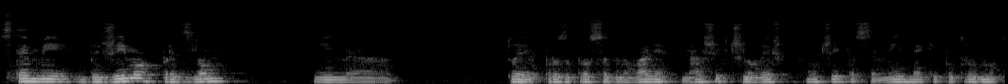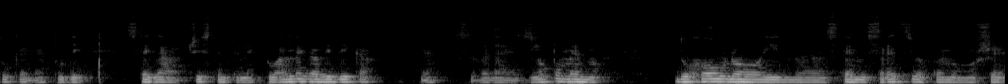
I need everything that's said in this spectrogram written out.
S tem mi bežimo pred zlom in uh, to je pravzaprav sodelovanje naših človeških moči, ker se mi nekaj potrudimo tukaj, ne, tudi z tega čist intelektualnega vidika, ne, seveda je zelo pomembno, duhovno in uh, s temi sredstvi, o tem bomo še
